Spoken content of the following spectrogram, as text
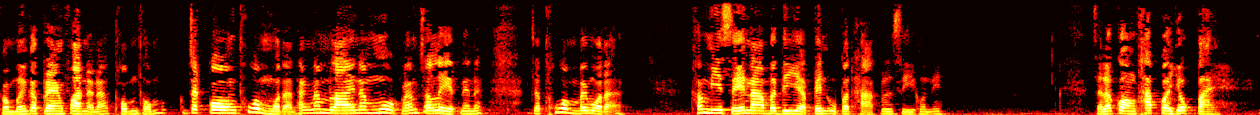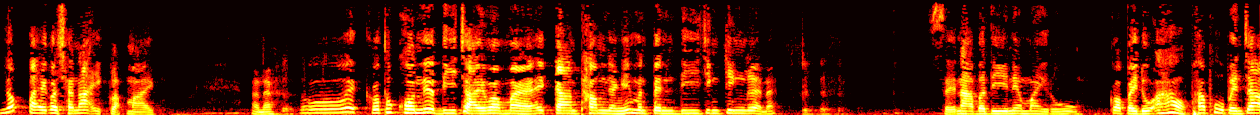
ก็เหมือนกับแปรงฟันอะนะถมถมจะกองท่วมหมดอะทั้งน้ำลายน้ำมูกน้ำเสลดเนี่ยนะจะท่วมไปหมดอะเขามีเสนาบดีอะเป็นอุปถากฤาษีคนนี้ เสร็จแล้วกองทัพก็ยกไป ยกไปก็ชนะอีกกลับมาอีกอะนะโอ้ยเขาทุกคนเนี่ยดีใจว่าแม่ไอการทำอย่างนี้มันเป็นดีจริง ๆ เลยนะเสนาบดีเนี่ยไม่รู้ ก็ไปดูอ้าวพระผู้เป็นเจ้า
